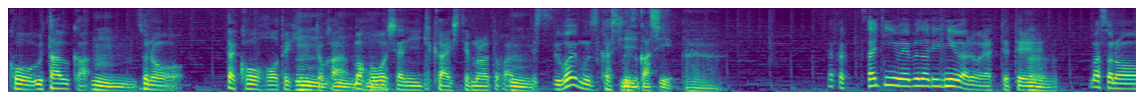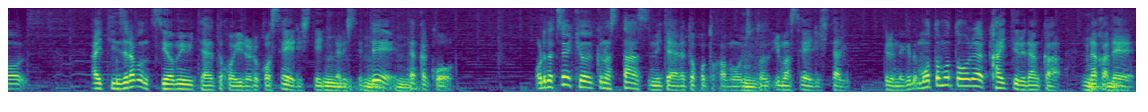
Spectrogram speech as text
こう歌うか、うん、その広報的にとか、うんうんうんまあ、保護者に理解してもらうとかってすごい難しい、難しい、うん。なんか最近ウェブのリニューアルをやってて、うん。まあその IT's ラボの強みみたいなところをいろいろこう整理していったりしてて、うんうんうん。なんかこう俺たちの教育のスタンスみたいなとことかもちょっと今整理したりしてるんだけどもともと俺が書いてるなんか中で、うん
